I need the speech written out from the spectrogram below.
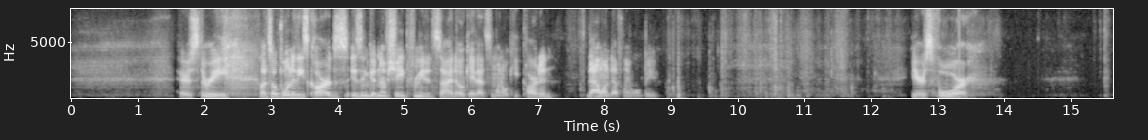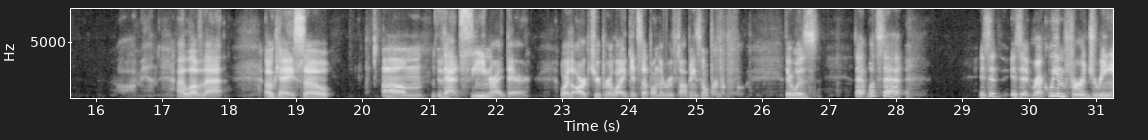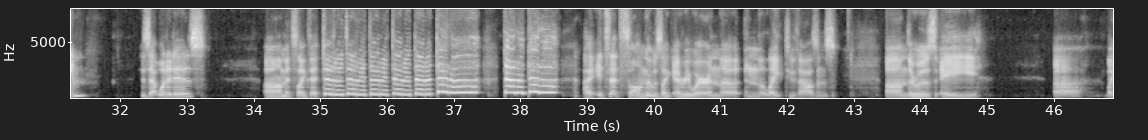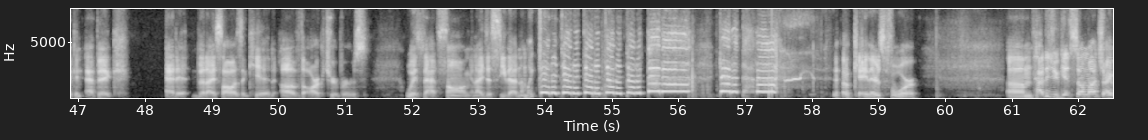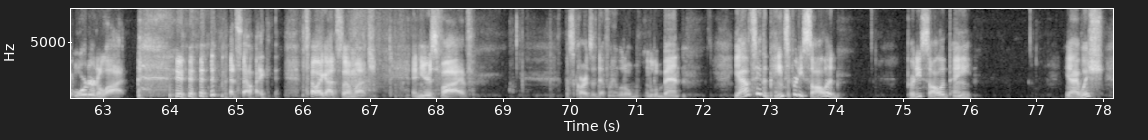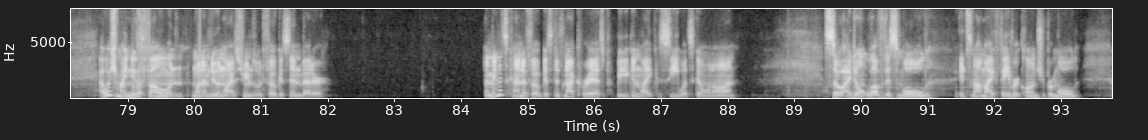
There's three. Let's hope one of these cards is in good enough shape for me to decide, okay, that's the one I'll keep carded. That one definitely won't be. Here's four. Oh man, I love that. Okay, so um that scene right there where the ARC trooper like gets up on the rooftop and he's going there was that what's that is it is it Requiem for a Dream? Is that what it is? Um, it's like that. I, it's that song that was like everywhere in the in the late two thousands. Um, there was a uh, like an epic edit that I saw as a kid of the ARC Troopers with that song, and I just see that, and I'm like, okay, there's four. Um, how did you get so much? I ordered a lot. that's how I that's how I got so much. And here's five. This card's definitely a little a little bent. Yeah, I would say the paint's pretty solid. Pretty solid paint. Yeah, I wish I wish my new phone when I'm doing live streams would focus in better. I mean, it's kind of focused. It's not crisp, but you can like see what's going on. So I don't love this mold. It's not my favorite clone trooper mold,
